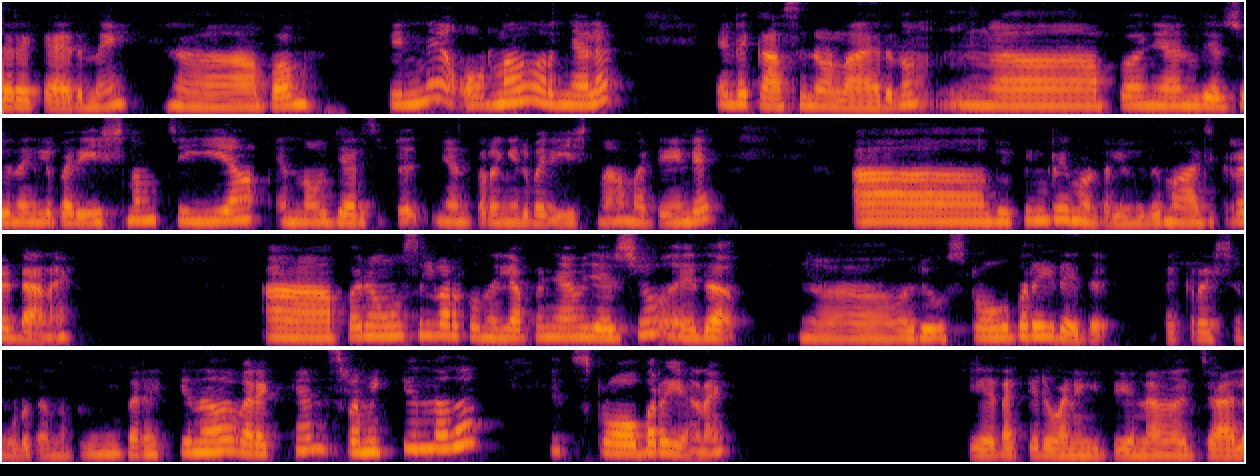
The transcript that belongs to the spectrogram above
തിരക്കായിരുന്നേ. അപ്പം പിന്നെ ഒരെണ്ണമെന്ന് പറഞ്ഞാൽ എന്റെ കസിനുള്ളതായിരുന്നു അപ്പോൾ ഞാൻ വിചാരിച്ചു എന്തെങ്കിലും പരീക്ഷണം ചെയ്യാം എന്ന് വിചാരിച്ചിട്ട് ഞാൻ തുടങ്ങിയൊരു പരീക്ഷണം. മറ്റേതിന്റെ വിപ്പിംഗ് ക്രീം ഉണ്ടല്ലോ. ഇത് മാജിക് റെഡ് ആണേ. അപ്പോൾ നോസിൽ വർക്കൊന്നുമില്ല. അപ്പം ഞാൻ വിചാരിച്ചു ഇത് ഒരു സ്ട്രോബെറിയുടെ ഇത് ഡെക്കറേഷൻ കൊടുക്കാം അപ്പം ഇനി വരയ്ക്കുന്നത് വരയ്ക്കാൻ ശ്രമിക്കുന്നത് സ്ട്രോബെറിയാണേ ഇടയ്ക്കൊരു പണി കിട്ടിയെന്നു വെച്ചാൽ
